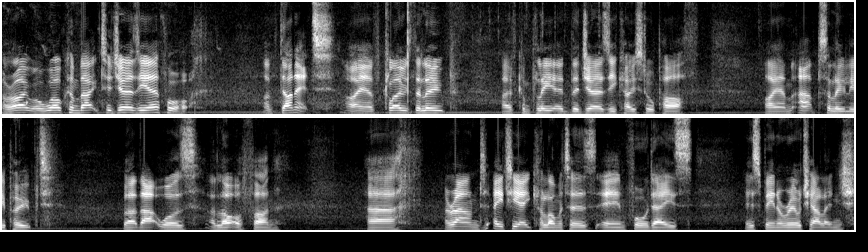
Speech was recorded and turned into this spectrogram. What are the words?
All right, well, welcome back to Jersey Airport. I've done it. I have closed the loop. I've completed the Jersey coastal path. I am absolutely pooped, but that was a lot of fun. Uh, around 88 kilometers in four days. It's been a real challenge.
